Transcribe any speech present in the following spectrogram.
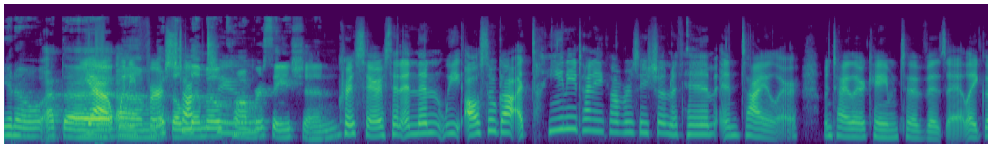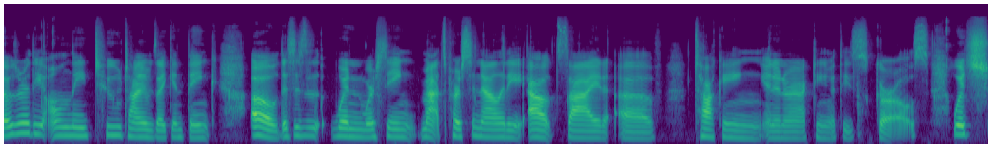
you know, at the yeah when um, he first the talked limo to conversation, Chris Harrison, and then we also got a teeny tiny conversation with him and Tyler when Tyler came to visit. Like those are the only two times I can think. Oh, this is when we're seeing Matt's personality outside of talking and interacting with these girls, which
